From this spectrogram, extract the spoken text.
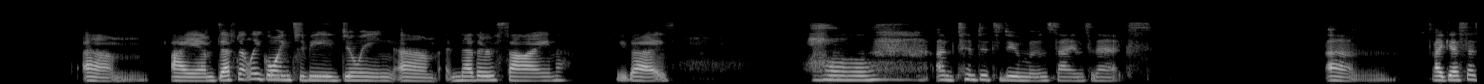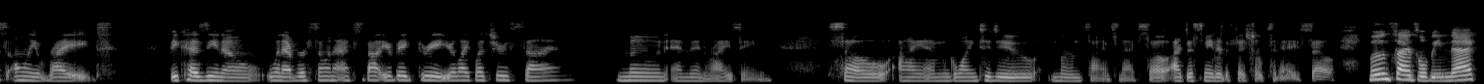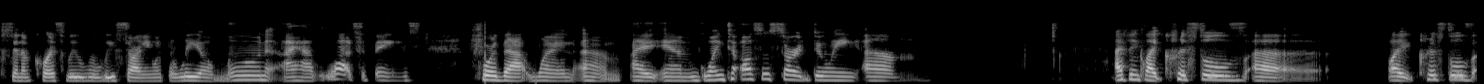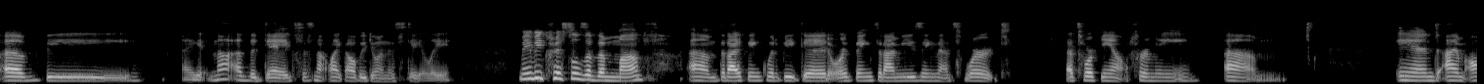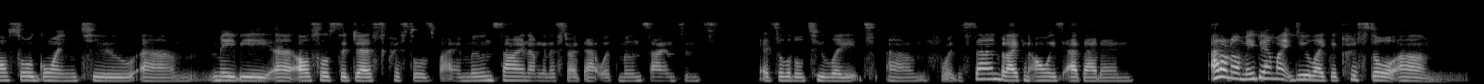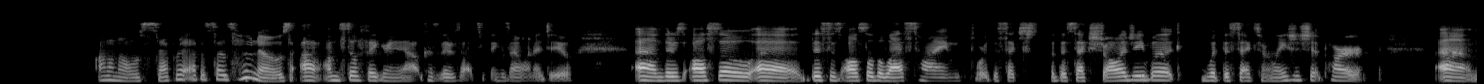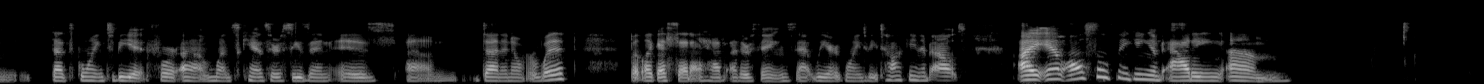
Um, I am definitely going to be doing um, another sign, you guys. Oh, I'm tempted to do moon signs next. Um, I guess that's only right because, you know, whenever someone asks about your big three, you're like, what's your sun, moon, and then rising? So I am going to do moon signs next. So I just made it official today. So moon signs will be next. And of course, we will be starting with the Leo moon. I have lots of things for that one. Um, I am going to also start doing, um, I think, like crystals. Uh, like crystals of the I get not of the day because it's not like I'll be doing this daily. Maybe crystals of the month um, that I think would be good, or things that I'm using that's worked, that's working out for me. Um, and I'm also going to um, maybe uh, also suggest crystals by moon sign. I'm going to start that with moon sign since it's a little too late um, for the sun, but I can always add that in I don't know, maybe I might do like a crystal um I don't know, separate episodes. Who knows? I, I'm still figuring it out because there's lots of things I want to do. Um, there's also uh, this is also the last time for the sex the sexuology book with the sex and relationship part. Um, that's going to be it for um, once cancer season is um, done and over with. But like I said, I have other things that we are going to be talking about. I am also thinking of adding um,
